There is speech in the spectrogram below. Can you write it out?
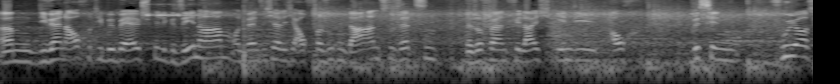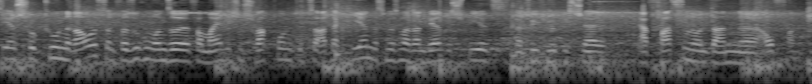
Ähm, die werden auch die BBL-Spiele gesehen haben und werden sicherlich auch versuchen, da anzusetzen. Insofern vielleicht gehen die auch ein bisschen früher aus ihren Strukturen raus und versuchen unsere vermeintlichen Schwachpunkte zu attackieren. Das müssen wir dann während des Spiels natürlich möglichst schnell erfassen und dann äh, auffangen.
